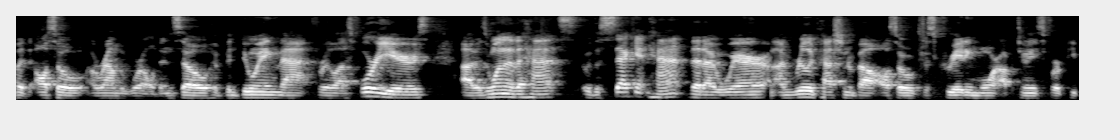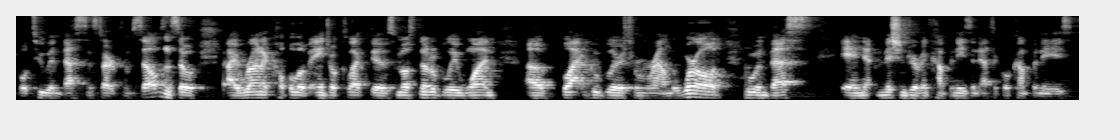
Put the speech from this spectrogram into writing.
but also around the world. And so have been doing that for the last four years. Uh, one of the hats, or the second hat that I wear. I'm really passionate about also just creating more opportunities for people to invest in startups themselves. And so I run a couple of angel collectives, most notably one of Black Googlers from around the world who invest in mission driven companies and ethical companies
